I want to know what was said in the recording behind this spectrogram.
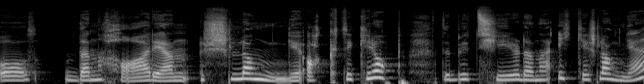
og den har en slangeaktig kropp. Det betyr den er ikke slange,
